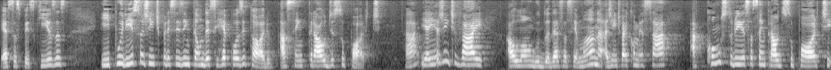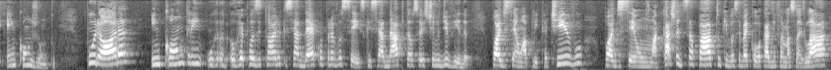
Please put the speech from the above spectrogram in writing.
essas pesquisas. E por isso a gente precisa então desse repositório, a central de suporte. Tá? E aí a gente vai, ao longo dessa semana, a gente vai começar a construir essa central de suporte em conjunto. Por hora, encontrem o, o repositório que se adequa para vocês, que se adapta ao seu estilo de vida. Pode ser um aplicativo, pode ser uma caixa de sapato que você vai colocar as informações lá,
